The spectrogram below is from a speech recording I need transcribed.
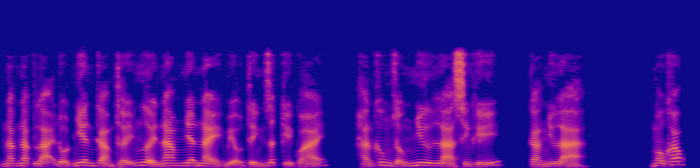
Nặc nặc lại đột nhiên cảm thấy người nam nhân này biểu tình rất kỳ quái, hắn không giống như là sinh khí, càng như là mau khóc.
